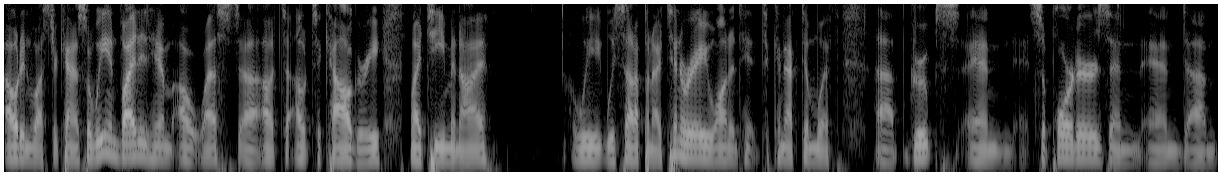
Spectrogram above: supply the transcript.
out in Western Canada. So we invited him out west, uh, out to out to Calgary. My team and I. We, we set up an itinerary. Wanted to connect him with uh, groups and supporters and and um,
